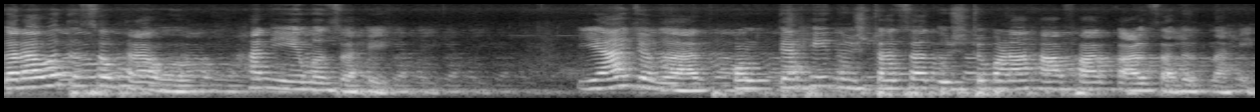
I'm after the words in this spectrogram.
करावं तसं भरावं हा नियमच आहे. या जगात कोणत्याही दुष्टाचा दुष्टपणा हा फार काळ चालत नाही.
